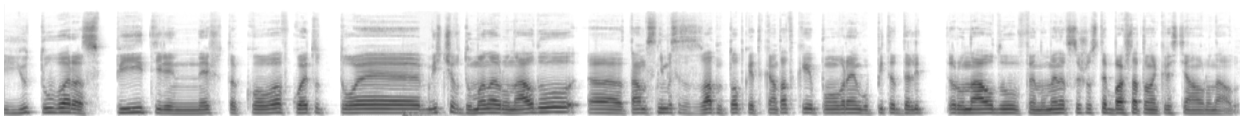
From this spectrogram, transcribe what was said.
ютубъра Спид или нещо такова, в което той е, мисля, че в дома на Роналдо, а, там снима се с златна топка и така нататък и по време го питат дали Роналдо, феномена всъщност е бащата на Кристиано Роналдо.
